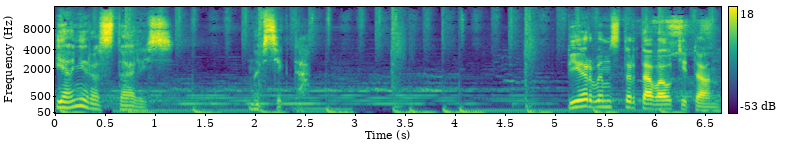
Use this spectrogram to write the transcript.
и они расстались навсегда. Первым стартовал «Титан»,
